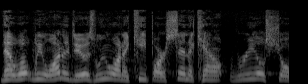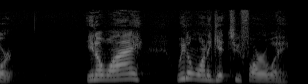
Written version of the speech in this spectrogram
Now, what we want to do is we want to keep our sin account real short. You know why? We don't want to get too far away.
